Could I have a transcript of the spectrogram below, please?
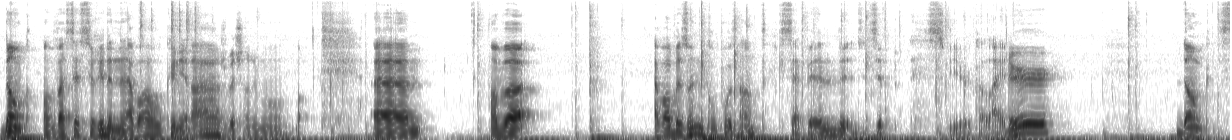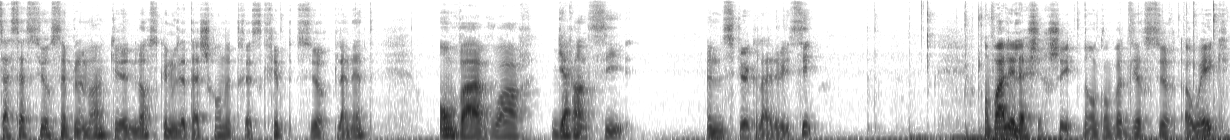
Donc, on va s'assurer de n'avoir aucune erreur. Je vais changer mon... Euh, on va avoir besoin d'une composante s'appelle du type Sphere Collider. Donc, ça s'assure simplement que lorsque nous attacherons notre script sur planète, on va avoir garanti une Sphere Collider ici. On va aller la chercher. Donc, on va dire sur awake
